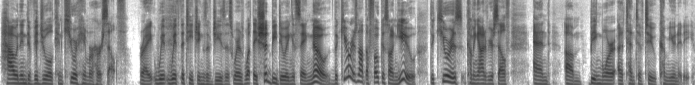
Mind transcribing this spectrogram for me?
how an individual can cure him or herself right with with the teachings of Jesus whereas what they should be doing is saying no the cure is not the focus on you the cure is coming out of yourself and um, being more attentive to community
